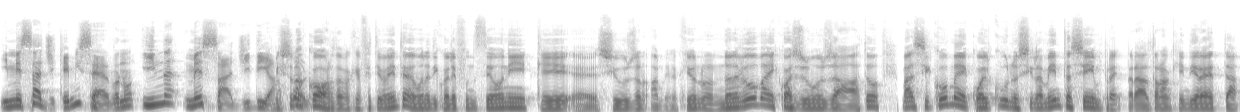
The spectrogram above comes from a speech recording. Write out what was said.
i messaggi che mi servono in messaggi di Apple. Mi sono accorto perché effettivamente è una di quelle funzioni che eh, si usano, almeno che io non, non, avevo mai quasi usato, ma siccome qualcuno si lamenta sempre, peraltro anche in diretta,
